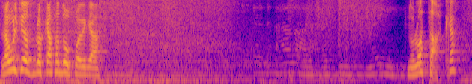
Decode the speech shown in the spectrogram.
La ulti l'ho sbloccata dopo, raga. Non lo attacca?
